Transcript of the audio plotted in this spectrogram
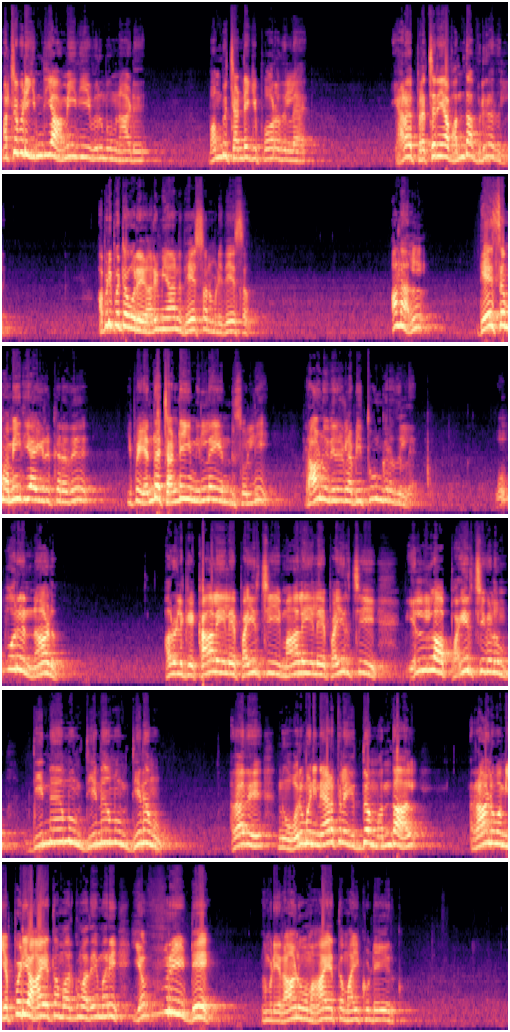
மற்றபடி இந்தியா அமைதியை விரும்பும் நாடு. வம்பு சண்டைக்கு போகிறதில்ல யாராவது பிரச்சனையாக வந்தால் விடுறதில்லை. அப்படிப்பட்ட ஒரு அருமையான தேசம் நம்முடைய தேசம். ஆனால் தேசம் அமைதியாக இருக்கிறது. இப்போ எந்த சண்டையும் இல்லை என்று சொல்லி இராணுவ வீரர்கள் அப்படியே தூங்குறது இல்லை ஒவ்வொரு நாளும் அவர்களுக்கு காலையிலே பயிற்சி மாலையிலே பயிற்சி எல்லா பயிற்சிகளும் தினமும் தினமும் தினமும். அதாவது இன்னும் ஒரு மணி நேரத்தில் யுத்தம் வந்தால் இராணுவம் எப்படி ஆயத்தமாக இருக்கும் அதே மாதிரி எவ்ரி டே நம்முடைய இராணுவம் ஆயத்தமாகிக்கொண்டே இருக்கும்.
